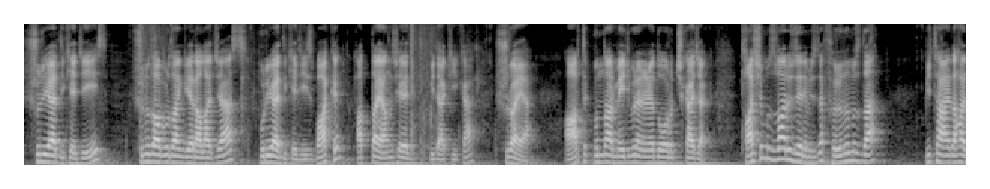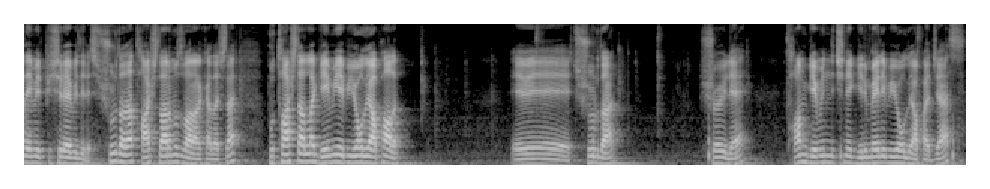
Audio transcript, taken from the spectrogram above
Şuraya dikeceğiz. Şunu da buradan geri alacağız. Buraya dikeceğiz. Bakın. Hatta yanlış yere diktik bir dakika. Şuraya. Artık bunlar mecburen öne doğru çıkacak. Taşımız var üzerimizde. Fırınımızda bir tane daha demir pişirebiliriz. Şurada da taşlarımız var arkadaşlar. Bu taşlarla gemiye bir yol yapalım. Evet şuradan şöyle tam geminin içine girmeli bir yol yapacağız.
